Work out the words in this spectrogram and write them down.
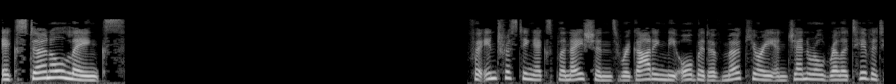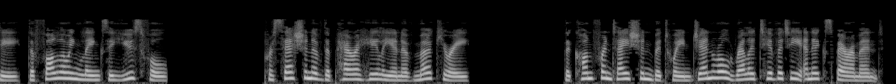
External links For interesting explanations regarding the orbit of Mercury and general relativity, the following links are useful. Precession of the perihelion of Mercury The confrontation between general relativity and experiment.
